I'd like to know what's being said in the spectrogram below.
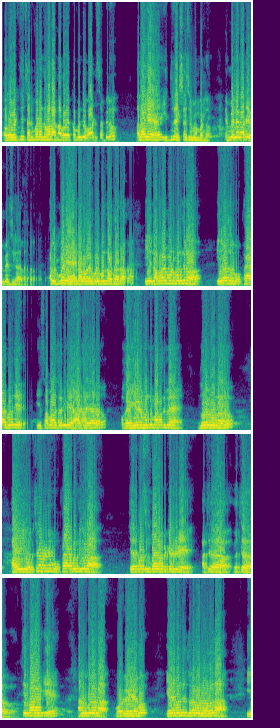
ఒక వ్యక్తి చనిపోయినందు వల్ల నలభై ఒక్క మంది వార్డు సభ్యులు అలాగే ఇద్దరు ఎక్స్టెన్సివ్ మెంబర్లు ఎమ్మెల్యే గారు ఎమ్మెల్సీ గారు. కలుపుకొని నలభై మూడు మంది అవుతారు. ఈ నలభై మూడు మందిలో ఈ రోజు ముప్పై ఆరు మంది ఈ సమావేశానికి హాజరయ్యారు. ఒక ఏడు మంది మాత్రమే దూరంగా ఉన్నారు. అవి వచ్చిన ముప్పై ఆరు మంది కూడా చైర్పర్సన్ పైన పెట్టినటువంటి అతి వ్యతి- తీర్మానానికి అనుకూలంగా ఓటు వేయడము. ఏడు మంది దూరంగా ఉండడం వల్ల ఈ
